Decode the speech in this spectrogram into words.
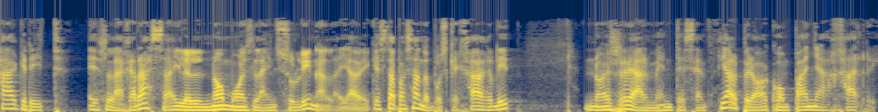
Hagrid es la grasa y el gnomo es la insulina, la llave. ¿Qué está pasando? Pues que Hagrid no es realmente esencial, pero acompaña a Harry.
